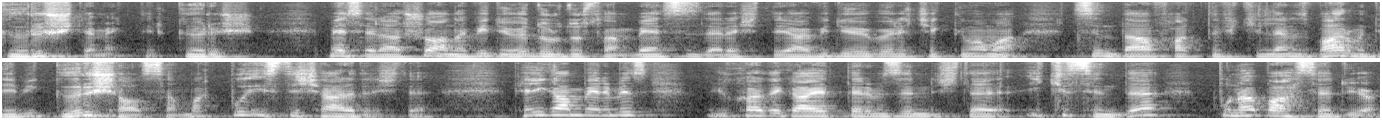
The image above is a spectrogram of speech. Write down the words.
görüş demektir. Görüş. Mesela şu anda videoyu durdursam ben sizlere işte ya videoyu böyle çektim ama sizin daha farklı fikirleriniz var mı diye bir görüş alsam. Bak bu istişaredir işte. Peygamberimiz yukarıdaki ayetlerimizin işte ikisinde buna bahsediyor.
